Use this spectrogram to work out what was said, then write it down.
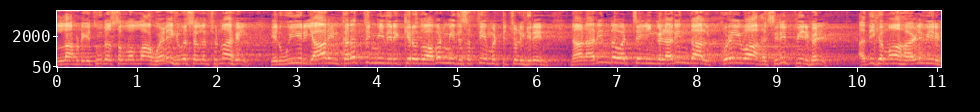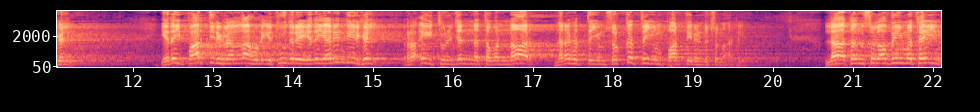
அல்லாஹுடைய தூதர் ஸல்லல்லாஹு அலைஹி வஸல்லம் சொன்னார்கள் என் உயிர் யாரின் கரத்தின் மீது இருக்கிறதோ அவன் மீது சத்தியமிட்டு சொல்கிறேன். நான் அறிந்தவற்றை நீங்கள் அறிந்தால் குறைவாக சிரிப்பீர்கள் அதிகமாக அழுவீர்கள். எதை பார்த்தீர்கள்? அல்லாஹுடைய தூதரே எதை அறிந்தீர்கள்? ரஐத்துல் ஜன்னத வன்னார் நரகத்தையும் சொர்க்கத்தையும் பார்த்தீர் என்று சொன்னார்கள். லா தன்சுல் அதீமத்தைன்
